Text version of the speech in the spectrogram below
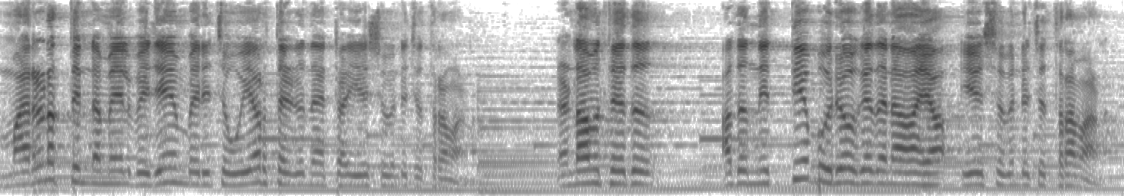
മരണത്തിന്റെ മേൽ വിജയം വരിച്ച് ഉയർത്തെഴുന്നേറ്റ യേശുവിന്റെ ചിത്രമാണ്. രണ്ടാമത്തേത് അത് നിത്യപുരോഹിതനായ യേശുവിന്റെ ചിത്രമാണ്.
